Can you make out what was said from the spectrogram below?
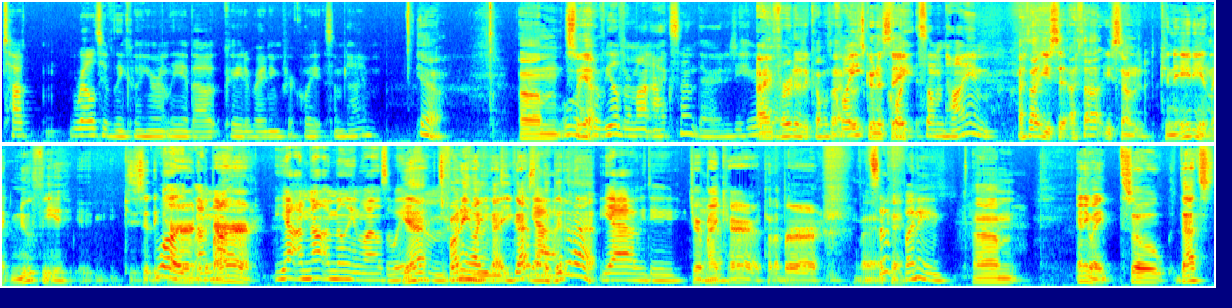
talk relatively coherently about creative writing for quite some time. Yeah. Um, Ooh, so I yeah, had a real Vermont accent there. Did you hear I've that? heard it a couple times. Quite, I was going to say. quite some time. I thought you said I thought you sounded Canadian, like Newfie, because you said the Well, car to the not- bar. Yeah, I'm not a million miles away. Yeah, from, it's funny how you got you guys yeah. have a bit of that. Yeah, we do. Drive my yeah. car to the bar. Uh, So okay. funny. Um, anyway, so that's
